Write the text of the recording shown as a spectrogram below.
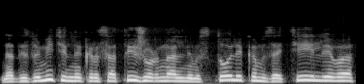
Над изумительной красоты журнальным столиком затейливо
